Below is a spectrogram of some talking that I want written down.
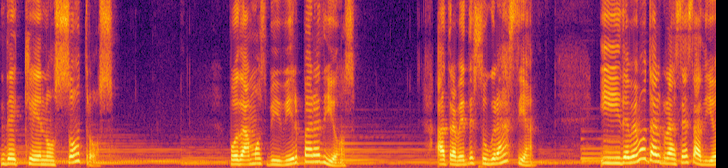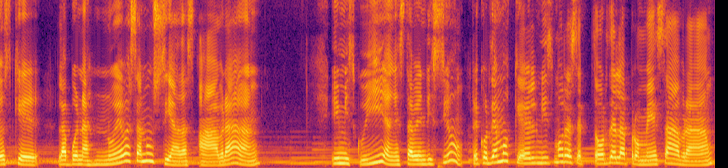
de que nosotros podamos vivir para Dios a través de su gracia. Y debemos dar gracias a Dios que las buenas nuevas anunciadas a Abraham inmiscuían esta bendición. Recordemos que el mismo receptor de la promesa Abraham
